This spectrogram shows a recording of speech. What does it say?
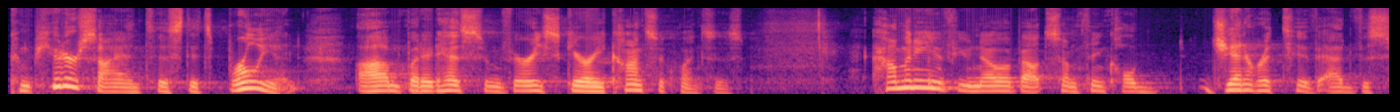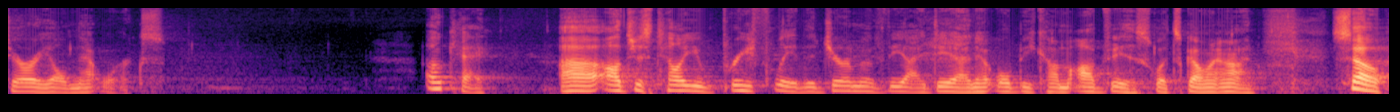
computer scientist, it's brilliant, um, but it has some very scary consequences. How many of you know about something called generative adversarial networks? Okay, uh, I'll just tell you briefly the germ of the idea and it will become obvious what's going on. So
